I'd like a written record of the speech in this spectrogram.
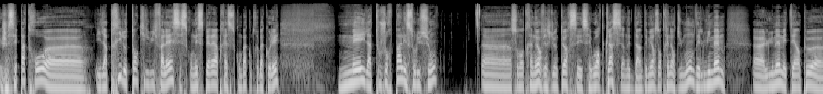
je sais pas trop. Euh, il a pris le temps qu'il lui fallait. C'est ce qu'on espérait après ce combat contre Bacolé. Mais il a toujours pas les solutions. Euh, son entraîneur, Virgil Hunter, c'est world class. C'est un, des meilleurs entraîneurs du monde. Et lui-même, lui-même était un peu,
